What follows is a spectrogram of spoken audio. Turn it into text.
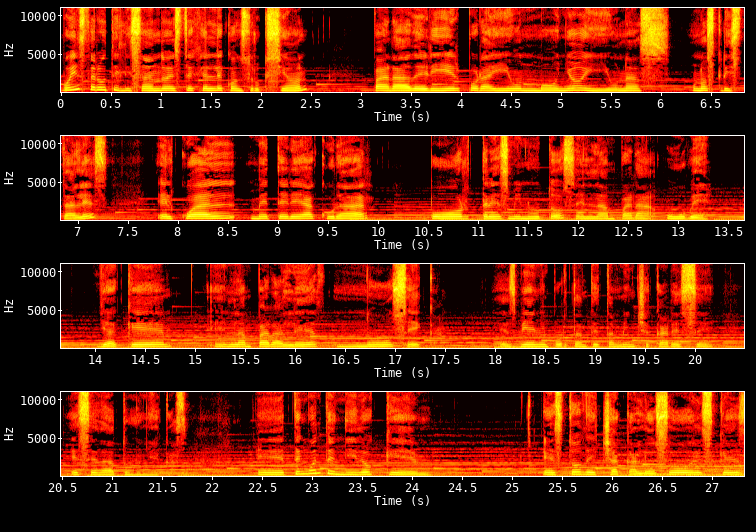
Voy a estar utilizando este gel de construcción para adherir por ahí un moño y unas unos cristales, el cual meteré a curar por 3 minutos en lámpara V, ya que en lámpara LED no seca. Es bien importante también checar ese, ese dato, muñecas. Eh, tengo entendido que esto de chacaloso es que es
